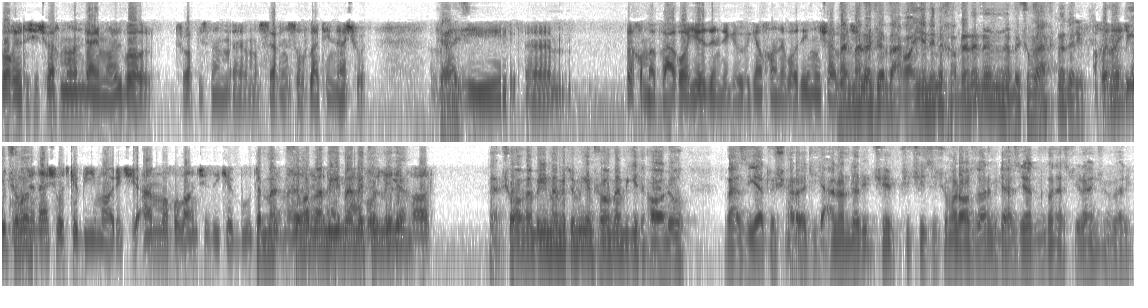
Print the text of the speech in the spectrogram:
واقعیتش هیچ وقت من در مورد با تراپیستم مستقیم صحبتی نشد. یعنی؟ ولی بخوام وقایع زندگی رو بگم خانواده مشابه من من راجع وقایع نمی‌خوام. نه نه نه نه به چون وقت نداریم. آخه من بگید شما نشد که بیماری چی اما خب آن چیزی که بود من شما من بگید من بهتون میگم. نه شما من بگید من بهتون میگم شما من بگید حال و وضعیت و شرایطی که الان دارید چه چیزی شما رو آزار میده اذیت می‌کنه از چی رنج می‌برید؟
